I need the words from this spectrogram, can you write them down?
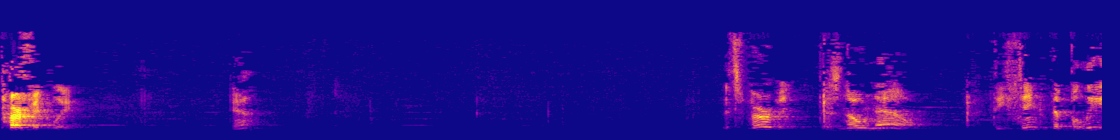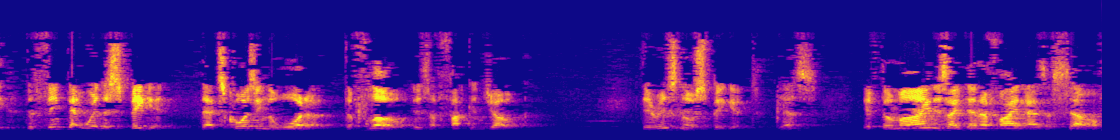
perfectly. Yeah? It's verbing. There's no now. To think the belief, to think that we're the spigot that's causing the water to flow is a fucking joke. There is no spigot. Yes? If the mind is identified as a self,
